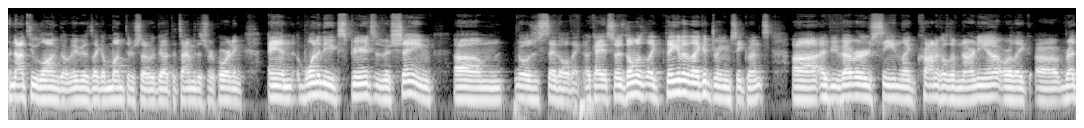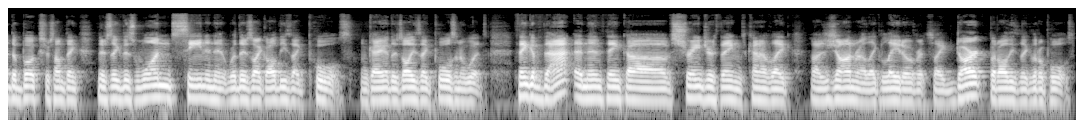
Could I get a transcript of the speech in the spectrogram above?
not too long ago, maybe it was like a month or so ago at the time of this recording, and one of the experiences with shame um we'll just say the whole thing. Okay so it's almost like think of it like a dream sequence. Uh if you've ever seen like chronicles of narnia or like uh read the books or something there's like this one scene in it where there's like all these like pools okay? There's all these like pools in the woods. Think of that and then think of stranger things kind of like a genre like laid over. It's like dark but all these like little pools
